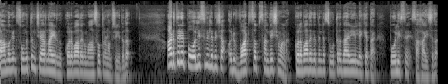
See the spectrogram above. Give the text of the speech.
കാമുകൻ സുമിത്തും ചേർന്നായിരുന്നു കൊലപാതകം ആസൂത്രണം ചെയ്തത്. അടുത്തിടെ പോലീസിന് ലഭിച്ച ഒരു വാട്സപ്പ് സന്ദേശമാണ് കൊലപാതകത്തിന്റെ സൂത്രധാരിയിലേക്ക് എത്താൻ പോലീസിനെ സഹായിച്ചത്.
